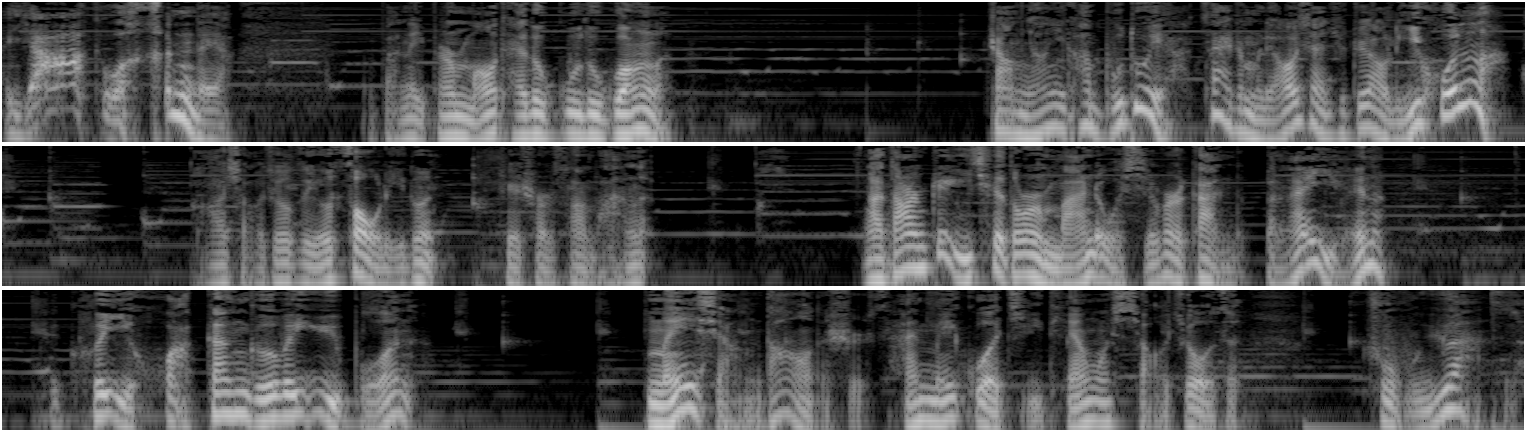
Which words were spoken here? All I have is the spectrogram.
哎呀，给我恨的呀，把那瓶茅台都咕嘟光了。丈母娘一看不对呀，再这么聊下去，这要离婚了。把小舅子又揍了一顿，这事儿算完了。啊，当然这一切都是瞒着我媳妇儿干的。本来以为呢，可以化干戈为玉帛呢，没想到的是，才没过几天，我小舅子住院了。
